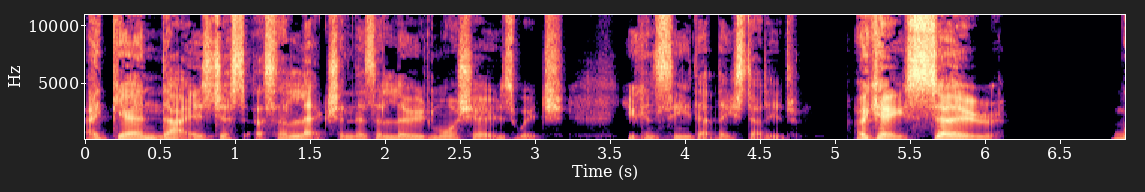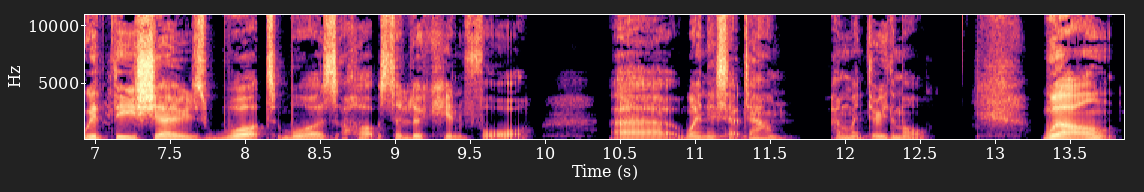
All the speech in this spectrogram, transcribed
again, that is just a selection. There's a load more shows which you can see that they studied. Okay, so with these shows, what was Hopster looking for uh, when they sat down and went through them all? Well,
